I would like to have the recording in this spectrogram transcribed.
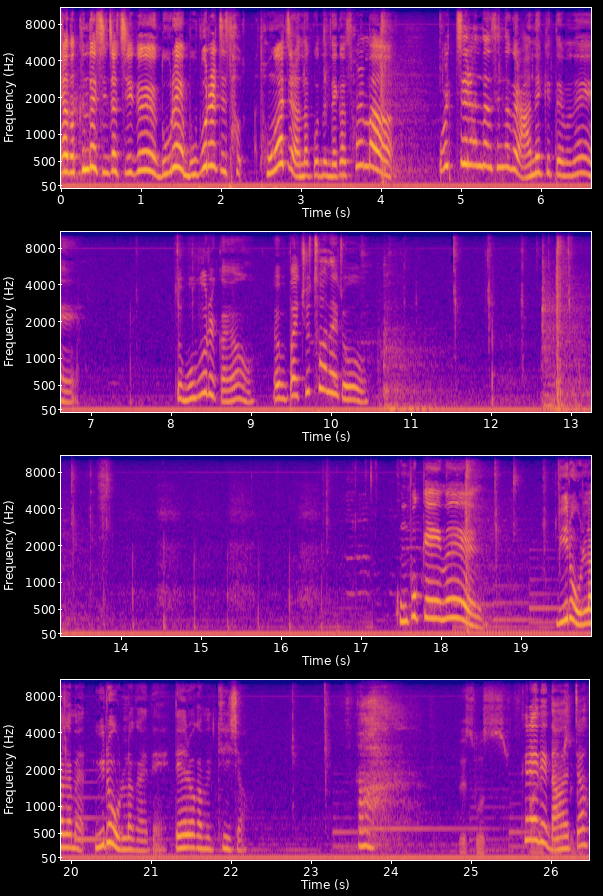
야 나 근데 진짜 지금 노래에 뭐 부를지 사- 정하지 않았거든. 내가 설마 꼴찌를 한다는 생각을 안 했기 때문에. 또뭐 부를까요? 여러분 빨리 추천해줘. 공포 게임은 위로 올라가면 위로 올라가야 돼. 내려가면 뒤져. 아. 크레딧 나왔죠?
